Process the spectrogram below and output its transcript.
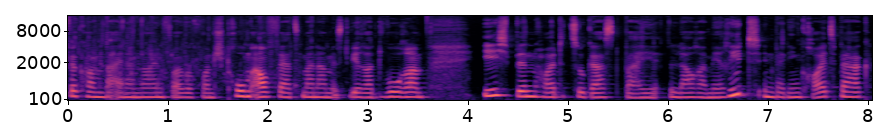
willkommen bei einer neuen Folge von Stromaufwärts. Mein Name ist Vera Dvora. Ich bin heute zu Gast bei Laura Merit in Berlin-Kreuzberg.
